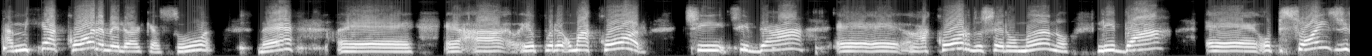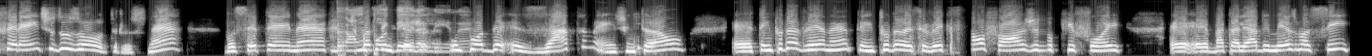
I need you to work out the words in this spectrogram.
a minha cor é melhor que a sua, né? É, é a, eu, por uma cor te, te dá, é, a cor do ser humano lhe dá é, opções diferentes dos outros, né? Você tem, né? Dá um tipo assim, poder ali, um né? poder, exatamente. Então, é, tem tudo a ver, né? Tem tudo a ver. Você vê que não foge do que foi é, é, batalhado, e mesmo assim,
